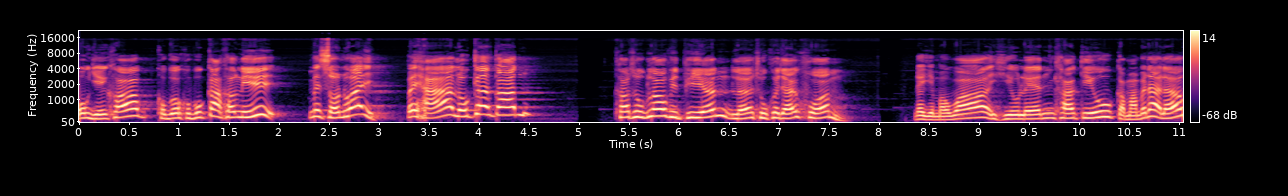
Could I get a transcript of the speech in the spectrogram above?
องค์หญิงครับขบวนของผู้กล้าครั้งนี้ ไม่สนไว้ ไปหาโลเกอร์กันข่าถูกเล่าผิดเพี้ยนและถูกขยายความได้ยินมาว่าฮิวเลนคากิวกลับมาไม่ได้แล้ว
